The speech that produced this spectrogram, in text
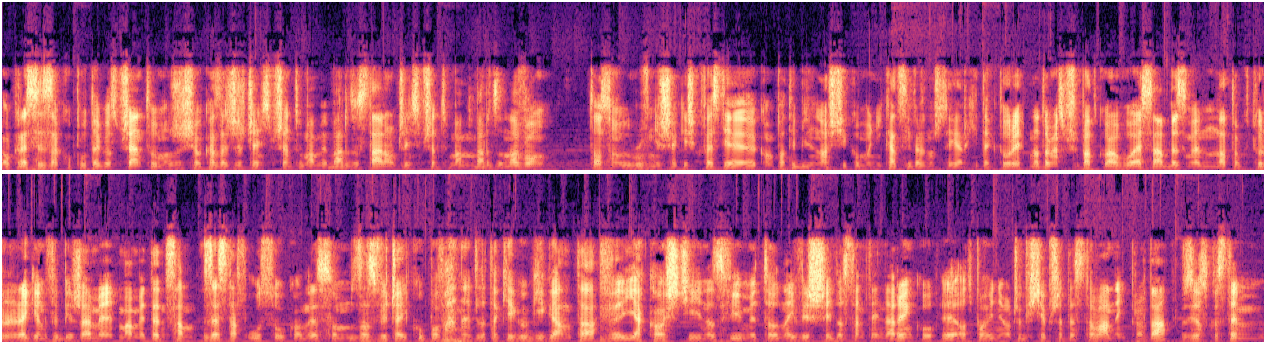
okresy zakupu tego sprzętu, może się okazać, że część sprzętu mamy bardzo starą, część sprzętu mamy bardzo nową, to są również jakieś kwestie kompatybilności, komunikacji wewnątrz tej architektury. Natomiast w przypadku AWS-a, bez względu na to, który region wybierzemy, mamy ten sam zestaw usług. One są zazwyczaj kupowane dla takiego giganta w jakości, nazwijmy to najwyższej dostępnej na rynku, y, odpowiednio oczywiście przetestowanej, prawda? W związku z tym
